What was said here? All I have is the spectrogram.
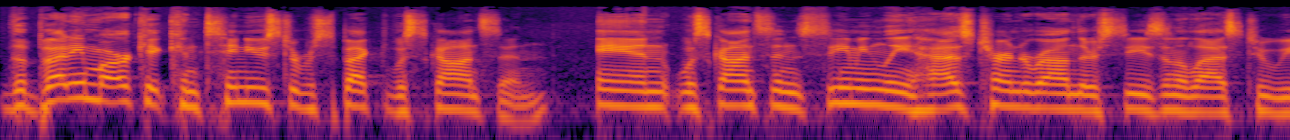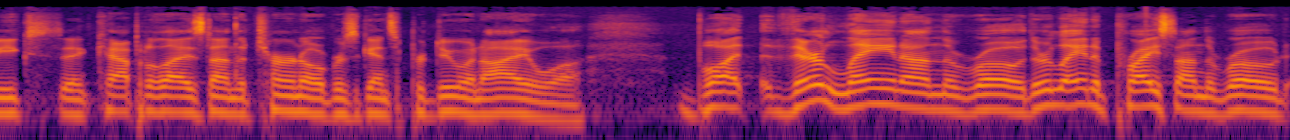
the betting market continues to respect Wisconsin. And Wisconsin seemingly has turned around their season the last two weeks, They capitalized on the turnovers against Purdue and Iowa. But they're laying on the road. They're laying a price on the road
